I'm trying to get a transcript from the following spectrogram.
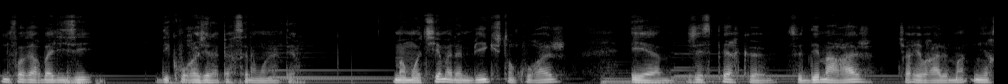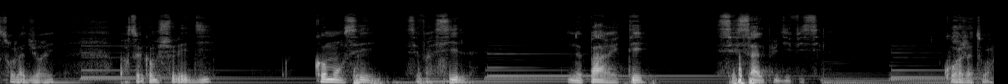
une fois verbalisées, décourager la personne à moyen terme. Ma moitié, Madame Big, je t'encourage et euh, j'espère que ce démarrage, tu arriveras à le maintenir sur la durée. Parce que comme je te l'ai dit, commencer, c'est facile. Ne pas arrêter, c'est ça le plus difficile. Courage à toi.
